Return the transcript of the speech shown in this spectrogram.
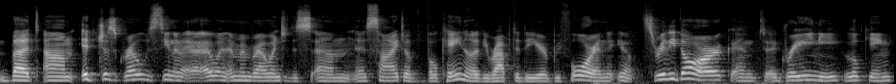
but um, it just grows. You know, I, went, I remember I went to this um, site of volcano that erupted the year before, and you know it's really dark and uh, grainy looking,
